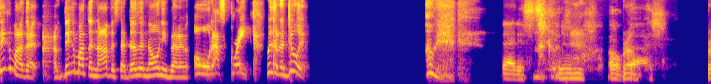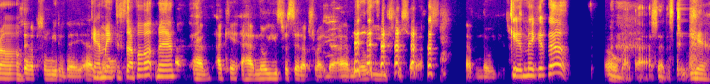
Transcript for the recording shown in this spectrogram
think about that. I'm thinking about the novice that doesn't know any better. Oh, that's great. We're gonna do it. Oh, okay, That is too. Oh Bro. gosh. Bro. Setups for me today. I Can't no- make this stuff up, man. I have. I can't. I have no use for setups right now. I have no use for setups. I have no use. Can't make it up. Oh my gosh, that is too. Yeah.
